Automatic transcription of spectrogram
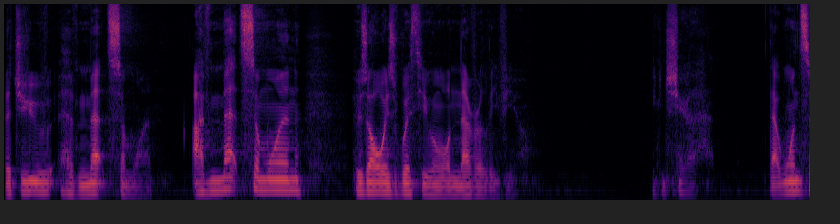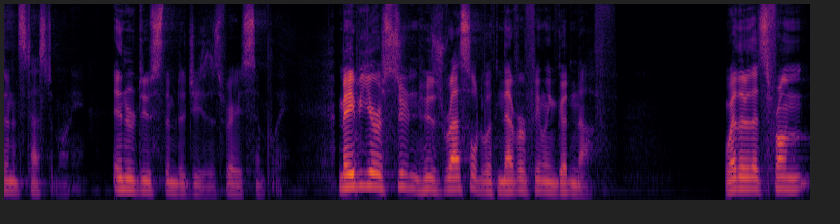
that you have met someone. I've met someone who's always with you and will never leave you. You can share that. That one sentence testimony. Introduce them to Jesus very simply. Maybe you're a student who's wrestled with never feeling good enough. Whether that's from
